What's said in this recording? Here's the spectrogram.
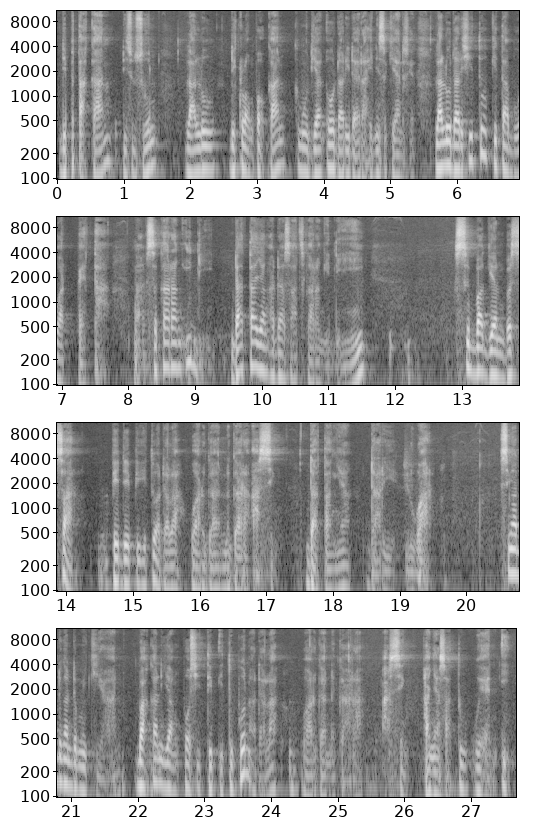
dipetakan, disusun, lalu dikelompokkan, kemudian oh dari daerah ini sekian, sekian. Lalu dari situ kita buat peta. Nah sekarang ini, data yang ada saat sekarang ini, sebagian besar PDP itu adalah warga negara asing datangnya dari luar. Sehingga dengan demikian, bahkan yang positif itu pun adalah warga negara asing. Hanya satu WNI.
